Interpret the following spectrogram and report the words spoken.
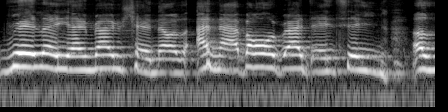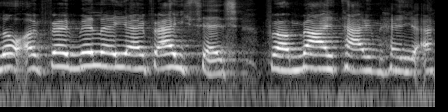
really emotional and I've already seen a lot of familiar faces from my time here.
